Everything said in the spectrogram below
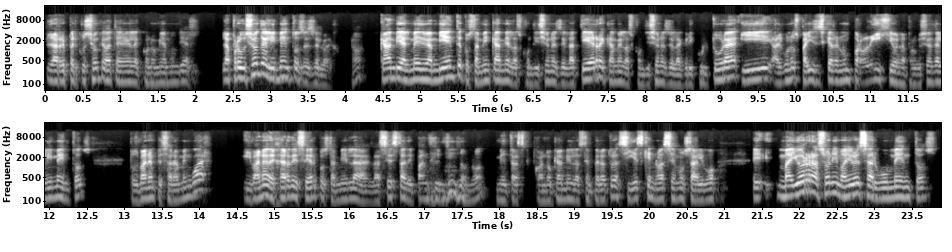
la repercusión que va a tener en la economía mundial. La producción de alimentos, desde luego, ¿no? Cambia el medio ambiente, pues también cambian las condiciones de la tierra y cambian las condiciones de la agricultura y algunos países que eran un prodigio en la producción de alimentos, pues van a empezar a menguar y van a dejar de ser pues también la, la, cesta de pan del mundo, ¿no? Mientras cuando cambien las temperaturas, si es que no hacemos algo, eh, mayor razón y mayores argumentos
